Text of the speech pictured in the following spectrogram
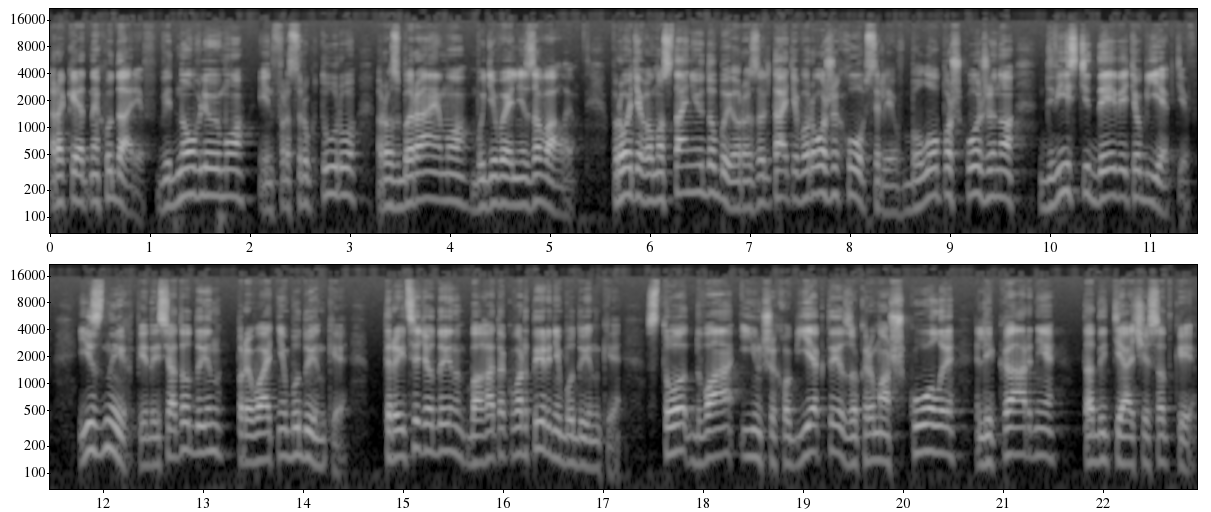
ракетних ударів, відновлюємо інфраструктуру, розбираємо будівельні завали. Протягом останньої доби у результаті ворожих обстрілів було пошкоджено 209 об'єктів. Із них 51 приватні будинки, 31 багатоквартирні будинки, 102 інших об'єкти, зокрема школи, лікарні та дитячі садки.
